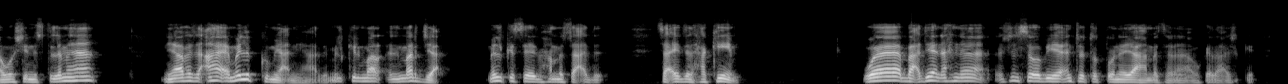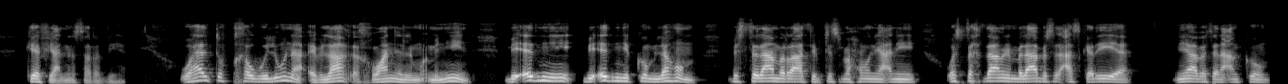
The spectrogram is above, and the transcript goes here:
أول شيء نستلمها نيابة عنها ملككم يعني هذا ملك المرجع ملك السيد محمد سعد سعيد الحكيم. وبعدين إحنا شو نسوي بها أنتم تعطونا إياها مثلا أو كذا كيف يعني نصرف بها وهل تخولون إبلاغ إخواننا المؤمنين بإذن بإذنكم لهم باستلام الراتب؟ تسمحون يعني واستخدام الملابس العسكرية نيابة عنكم؟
